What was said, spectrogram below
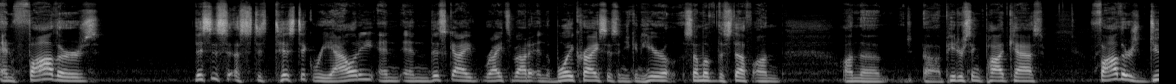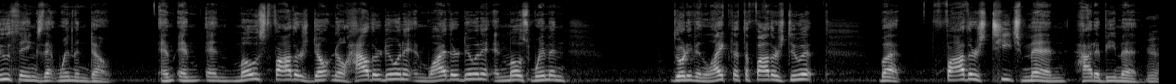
And fathers, this is a statistic reality, and, and this guy writes about it in the Boy Crisis, and you can hear some of the stuff on, on the uh, Peterson podcast. Fathers do things that women don't. And, and, and most fathers don't know how they're doing it and why they're doing it, and most women don't even like that the fathers do it. But fathers teach men how to be men Yeah.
